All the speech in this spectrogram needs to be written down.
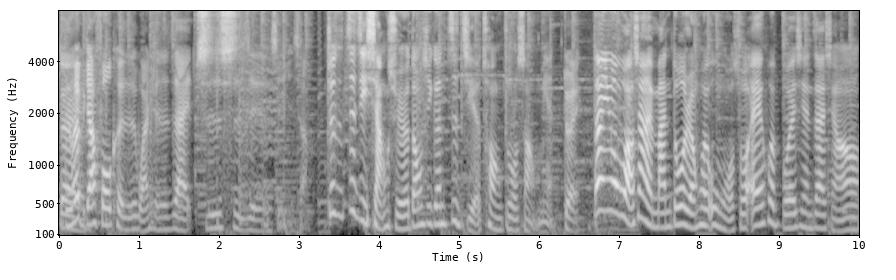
你会比较 focus 完全是在知识这件事情上。就是自己想学的东西跟自己的创作上面。对，但因为我好像也蛮多人会问我说，哎、会不会现在想要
